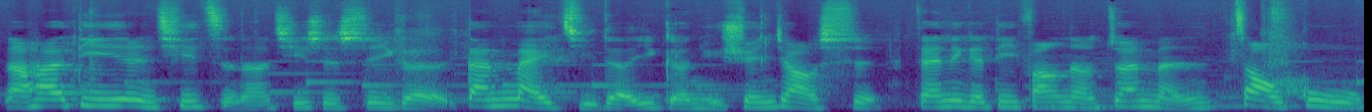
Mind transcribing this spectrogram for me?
那他的第一任妻子呢，其实是一个丹麦籍的一个女宣教士，在那个地方呢，专门照顾。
